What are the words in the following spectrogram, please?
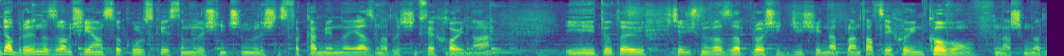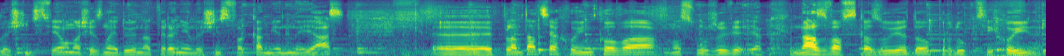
dobry, nazywam się Jan Sokulski, jestem leśniczym Leśnictwa Kamienne Jazd w Nadleśnictwie Hojna i tutaj chcieliśmy Was zaprosić dzisiaj na plantację choinkową w naszym nadleśnictwie. Ona się znajduje na terenie Leśnictwa Kamienny Jazd. E, plantacja choinkowa no, służy, jak nazwa wskazuje, do produkcji choinek.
